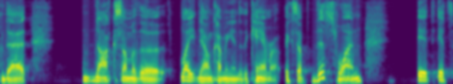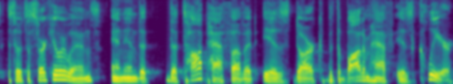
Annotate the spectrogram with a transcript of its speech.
that knocks some of the light down coming into the camera. Except this one, it, it's, so it's a circular lens and in the, the top half of it is dark, but the bottom half is clear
